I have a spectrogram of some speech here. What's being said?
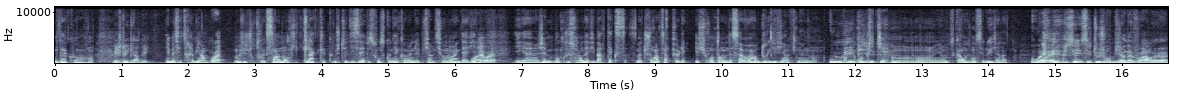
D'accord. Et je l'ai gardé. Et ben c'est très bien. Ouais, Moi, j'ai toujours trouvé que c'est un nom qui claque, comme je te disais, parce qu'on se connaît quand même depuis un petit moment avec David. ouais, ouais. Et euh, j'aime beaucoup ce nom, David Bartex. Ça m'a toujours interpellé. Et je suis contente de savoir d'où il vient, finalement. Oui, oui. Un et puis, compliqué, mais on- en tout cas, on, on sait d'où il vient maintenant. Ouais, ouais, et puis c'est toujours bien d'avoir, euh,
